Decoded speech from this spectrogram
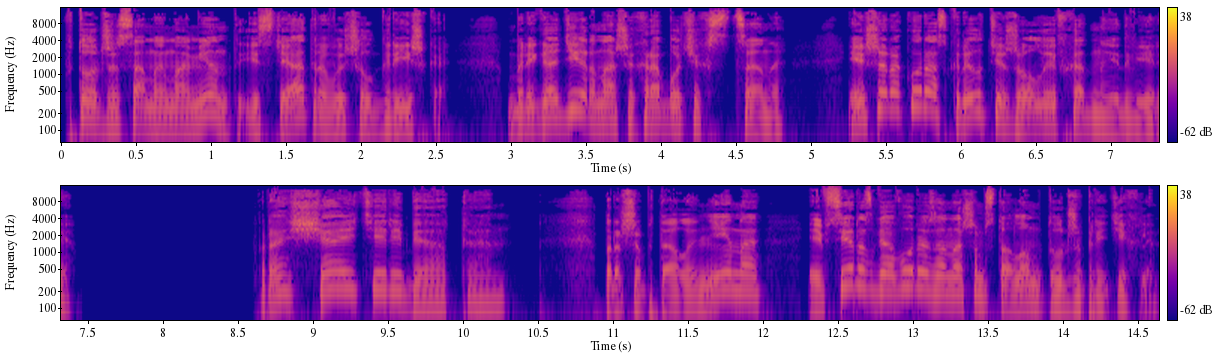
В тот же самый момент из театра вышел Гришка, бригадир наших рабочих сцены, и широко раскрыл тяжелые входные двери. «Прощайте, ребята», прошептала Нина, и все разговоры за нашим столом тут же притихли.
